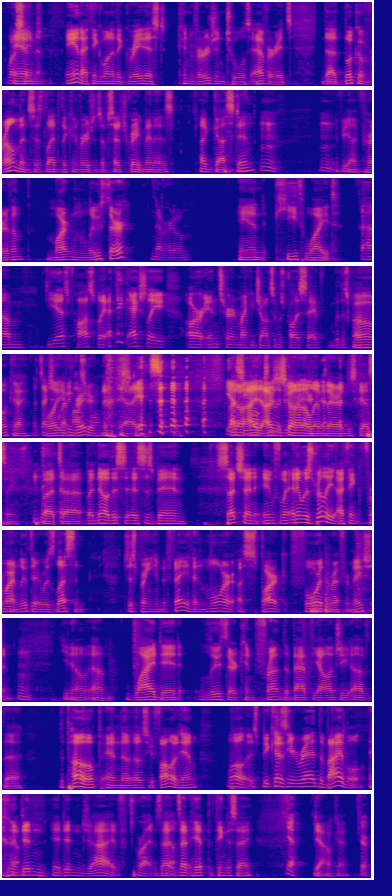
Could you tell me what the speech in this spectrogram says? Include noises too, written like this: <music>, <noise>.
What a and, statement. And I think one of the greatest conversion tools ever. It's the book of Romans has led to the conversions of such great men as Augustine, Mm. Mm. if you have heard of him, Martin Luther, Never heard of him. and Keith White. Um, yes, possibly. I think actually our intern Mikey Johnson was probably saved with this book. Oh, okay. That's well, actually even quite greater. <laughs> yeah, <laughs> yes. I don't. I, I was just going on a limb there and just guessing, but uh, <laughs> but no, this this has been such an influence, and it was really, I think, for Martin Luther, it was less than just bringing him to faith, and more a spark for the Reformation. Mm. You know, um, why did Luther confront the bad theology of the the Pope and the, those who followed him? Well, it's because he read the Bible. and Yeah. it didn't. It didn't jive. Right. Is that Yeah. is that a hip thing to say? Yeah, Yeah. Okay. sure.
